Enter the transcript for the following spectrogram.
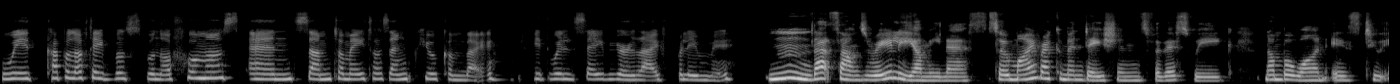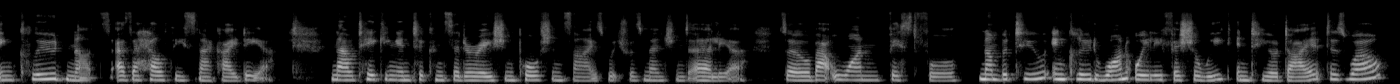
with a couple of tablespoons of hummus and some tomatoes and cucumber. It will save your life, believe me. Mm, that sounds really yummy, Ness. So, my recommendations for this week number one is to include nuts as a healthy snack idea. Now, taking into consideration portion size, which was mentioned earlier, so about one fistful. Number two, include one oily fish a week into your diet as well.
